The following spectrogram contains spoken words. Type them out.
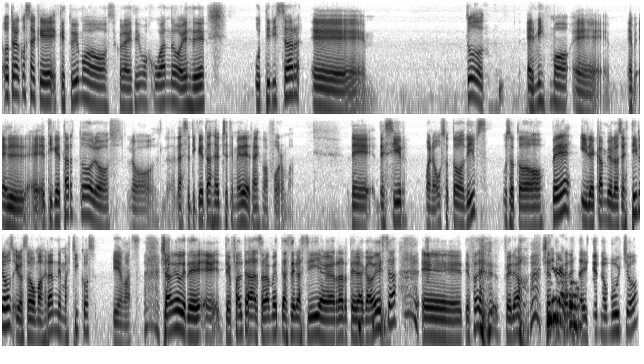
otra cosa que, estuvimos, con la que estuvimos jugando es de utilizar eh, todo el mismo, eh, el, etiquetar todas los, las etiquetas de HTML de la misma forma. De decir, bueno, uso todos divs, uso todo P y le cambio los estilos y los hago más grandes, más chicos y demás. Ya veo que te, eh, falta solamente hacer así y agarrarte la cabeza, eh, pero ya tu cara está diciendo mucho.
